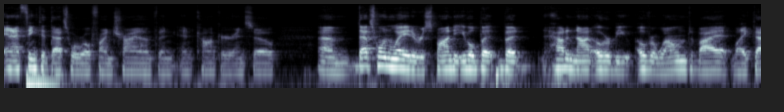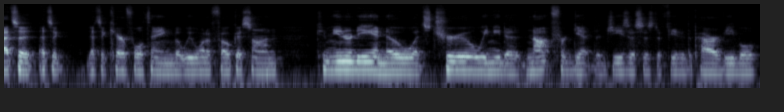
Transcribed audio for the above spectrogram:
and I think that that's where we'll find triumph and, and conquer. And so um, that's one way to respond to evil but but how to not over be overwhelmed by it like that's a that's a that's a careful thing but we want to focus on community and know what's true. We need to not forget that jesus has defeated the power of evil.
